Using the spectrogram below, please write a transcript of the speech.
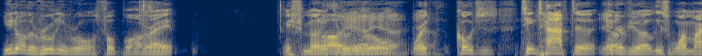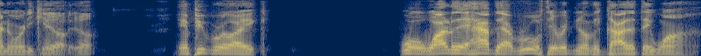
you know the Rooney Rule in football, right? Are you familiar Oh, with the oh, Rooney yeah, Rule, yeah, where yeah. coaches teams have to Yep. interview at least one minority candidate? yeah. And people were like, well, why do they have that rule if they already know the guy that they want?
